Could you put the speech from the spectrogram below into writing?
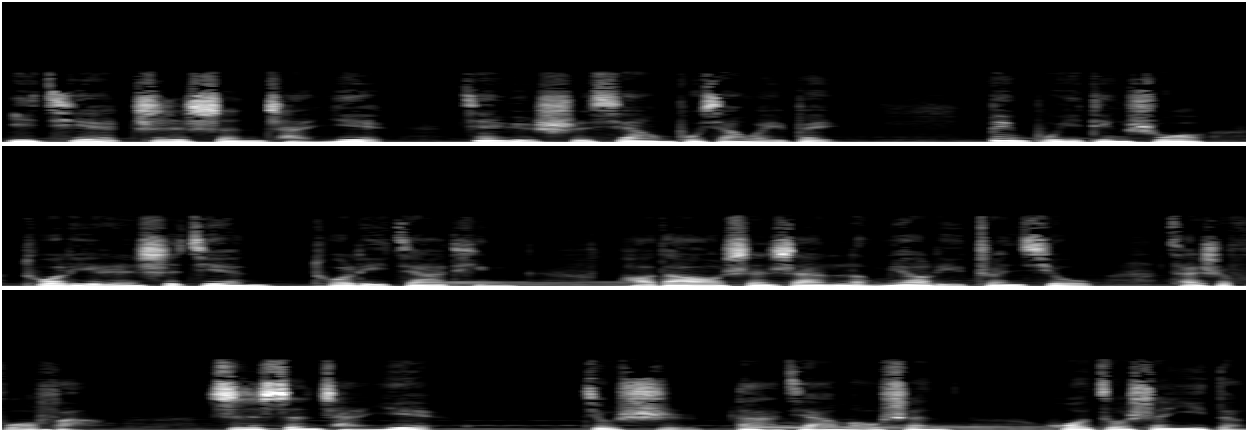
一切自身产业皆与实相不相违背，并不一定说脱离人世间、脱离家庭，跑到深山冷庙里专修才是佛法。自身产业就是大家谋生或做生意等。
